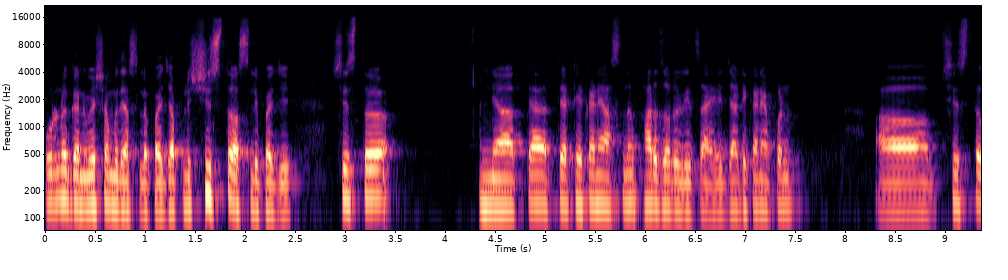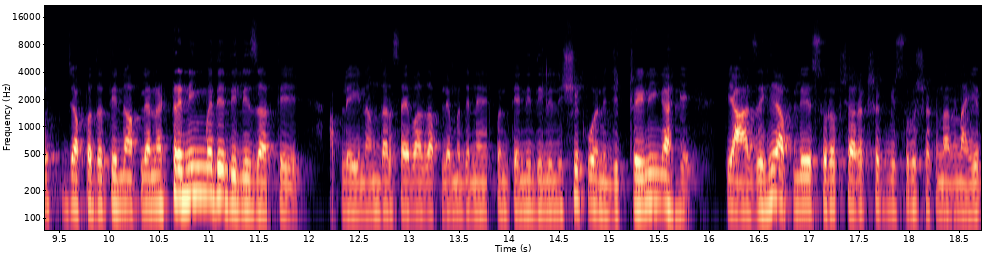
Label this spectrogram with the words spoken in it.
पूर्ण गणवेशामध्ये असलं पाहिजे. आपली शिस्त असली पाहिजे. शिस्त न्या- त्या त्या ठिकाणी असणं फार जरुरीचं आहे. ज्या ठिकाणी आपण शिस्त ज्या पद्धतीनं आपल्याला ट्रेनिंगमध्ये दिली जाते. आपले इनामदार साहेब आज आपल्यामध्ये नाहीत पण त्यांनी दिलेली शिकवण जी ट्रेनिंग आहे ती आजही आपले सुरक्षा रक्षक विसरू शकणार नाहीत.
